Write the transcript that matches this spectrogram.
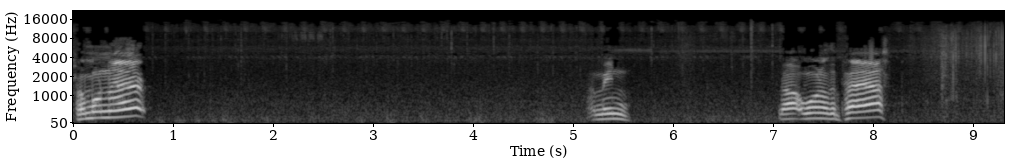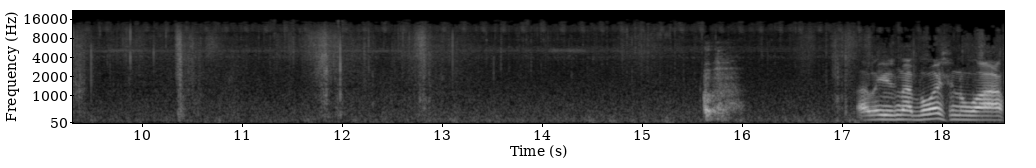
Someone there? I mean, not one of the past? I haven't used my voice in a while.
